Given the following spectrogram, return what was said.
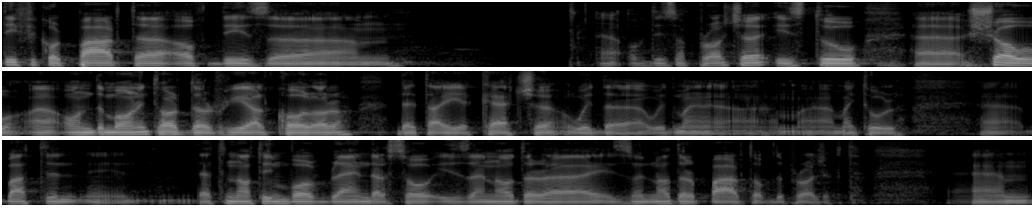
difficult part of this um, of this approach is to show on the monitor the real color that I catch with with my my tool. but that not involve Blender, so is another uh, is another part of the project. Um,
